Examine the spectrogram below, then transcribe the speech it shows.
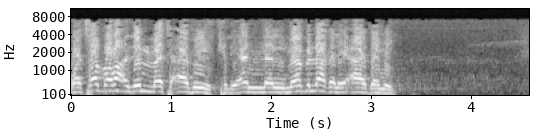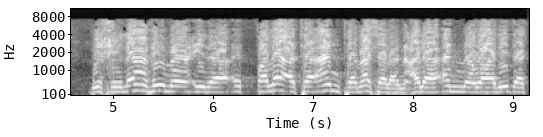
وتبرأ ذمة أبيك لأن المبلغ لآدمي. بخلاف ما إذا اطلعت أنت مثلا على أن والدك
